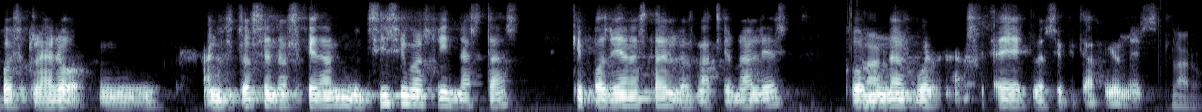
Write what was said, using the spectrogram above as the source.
pues claro, mm, a nosotros se nos quedan muchísimas gimnastas que podrían estar en los nacionales con unas buenas eh, clasificaciones. Claro,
